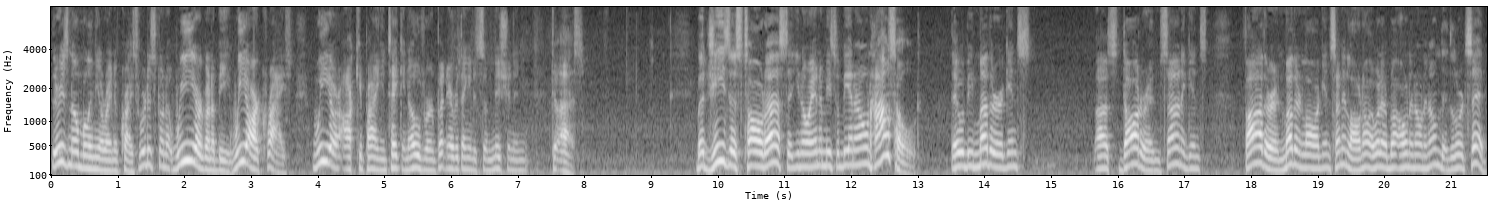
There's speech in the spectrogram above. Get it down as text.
there is no millennial reign of Christ. We're just going to, we are going to be, we are Christ. We are occupying and taking over and putting everything into submission to us. But Jesus taught us that, you know, enemies would be in our own household. There would be mother against us, daughter, and son against father, and mother in law against son in law, and all, whatever, on and on and on that the Lord said.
